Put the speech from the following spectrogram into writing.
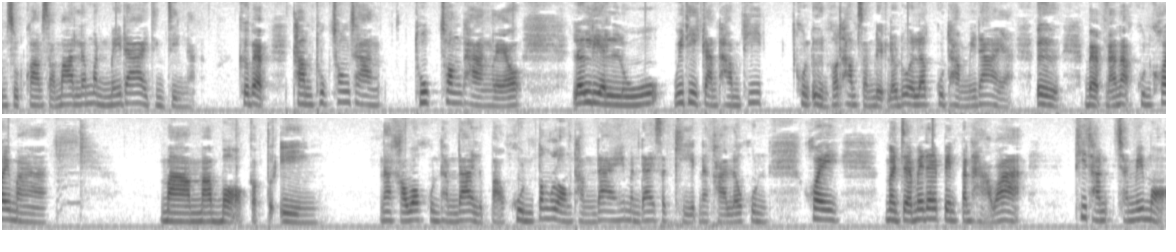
ำสุดความสามารถแล้วมันไม่ได้จริง ๆอะ่ะคือแบบทำทุกช่องทางทุกช่องทางแล้ว แล้วเรียนรู้วิธีการทำที่คนอื่นเขาทำสำเร็จแล้วด้วยแล้วกูทำไม่ได้อะเออ แบบนั้นอะคุณค่อยมามามาบอกกับตัวเอง นะคะว่าคุณทำได้หรือเปล่าคุณต้องลองทำได้ให้มันได้สักเคสนะคะ แล้วคุณค่อยมันจะไม่ได้เป็นปัญหาว่าที่ฉันฉันไม่เหมาะ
